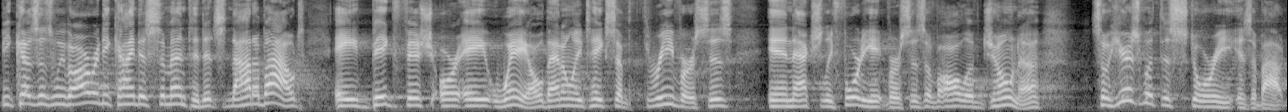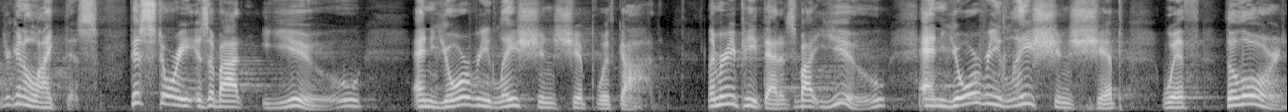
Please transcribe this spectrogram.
Because as we've already kind of cemented, it's not about a big fish or a whale. That only takes up three verses in actually 48 verses of all of Jonah. So here's what this story is about. You're going to like this. This story is about you and your relationship with God. Let me repeat that. It's about you and your relationship with the Lord.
